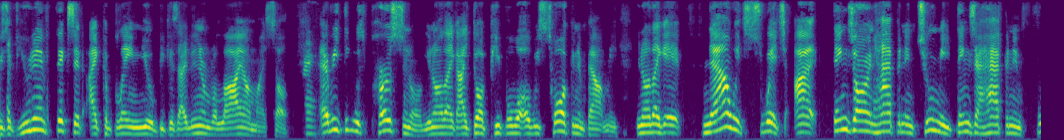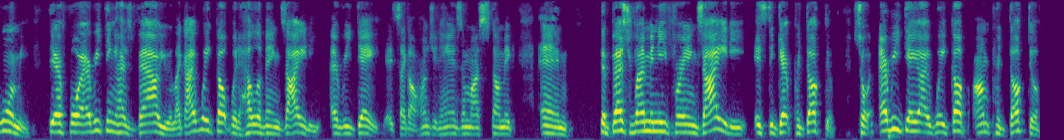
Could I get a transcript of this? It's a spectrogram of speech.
because if you didn't fix it, I could blame you because I didn't rely on myself. Right. Everything was personal, you know. Like I thought people were always talking about me, you know. Like it now it's switched. I things aren't happening to me; things are happening for me. Therefore, everything has value. Like I wake up with hell of anxiety every day. It's like a hundred hands in my stomach, and the best remedy for anxiety is to get productive. So every day I wake up, I'm productive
